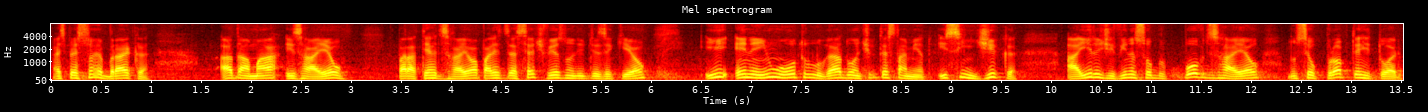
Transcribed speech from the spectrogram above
A expressão hebraica Adamar Israel, para a terra de Israel, aparece 17 vezes no livro de Ezequiel e em nenhum outro lugar do Antigo Testamento. Isso indica a ira divina sobre o povo de Israel no seu próprio território,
